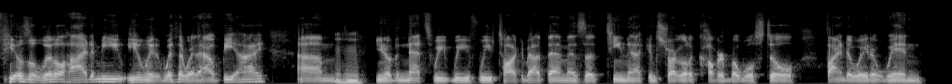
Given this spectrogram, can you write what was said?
feels a little high to me, even with with or without Bi. Um, mm-hmm. You know, the Nets we we've we've talked about them as a team that can struggle to cover, but will still find a way to win.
